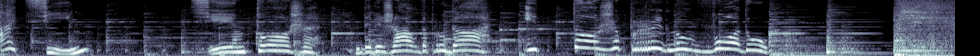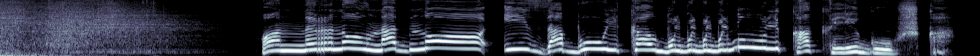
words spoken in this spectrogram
А Тим? Тим тоже добежал до пруда и тоже прыгнул в воду. Он нырнул на дно и забулькал буль-буль-буль-буль-буль, как лягушка.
